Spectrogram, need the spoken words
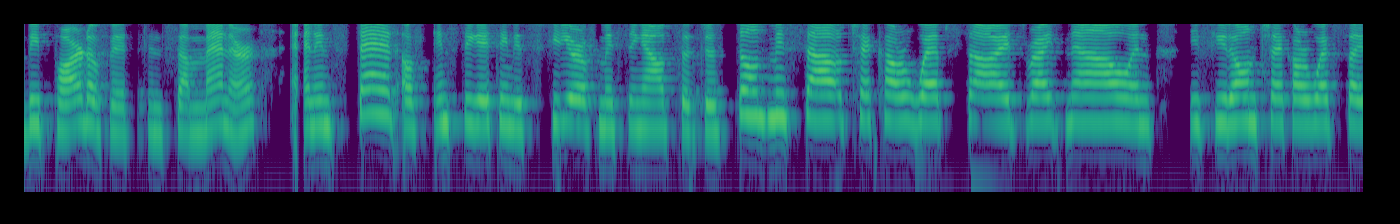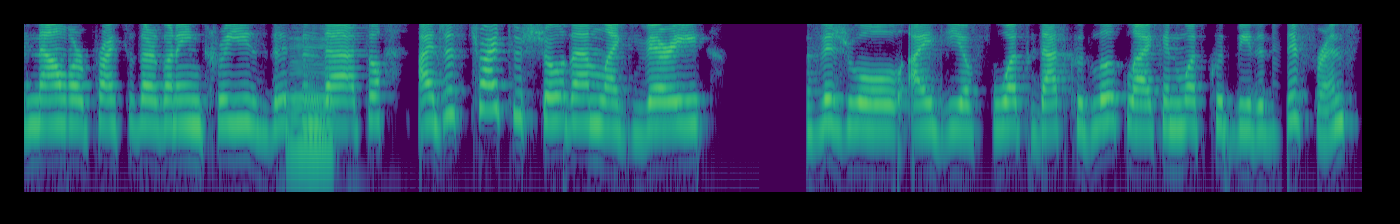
be part of it in some manner. And instead of instigating this fear of missing out, such as don't miss out, check our website right now. And if you don't check our website now, our prices are going to increase this mm. and that. So I just try to show them like very visual idea of what that could look like and what could be the difference.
